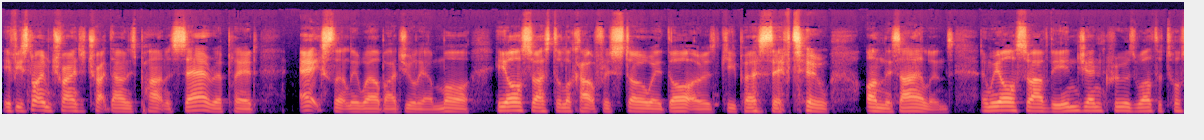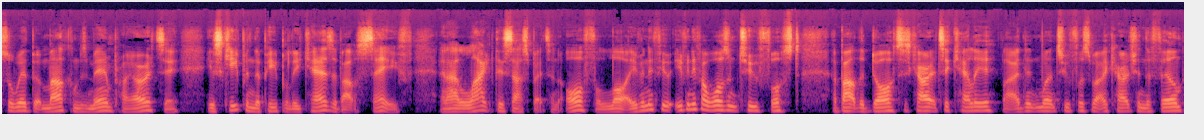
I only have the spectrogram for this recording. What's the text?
If it's not him trying to track down his partner Sarah, played excellently well by Julianne Moore, he also has to look out for his stowaway daughter and keep her safe too on this island. And we also have the InGen crew as well to tussle with, but Malcolm's main priority is keeping the people he cares about safe. And I like this aspect an awful lot. Even if you, even if I wasn't too fussed about the daughter's character, Kelly, like I didn't want too fussed about her character in the film,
